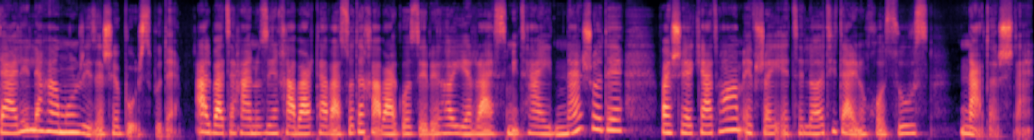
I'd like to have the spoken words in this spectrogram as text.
دلیل همون ریزش بورس بوده. البته هنوز این خبر توسط خبرگزاری های رسمی تایید نشده و شرکت ها هم افشای اطلاعاتی در این خصوص نداشتند.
